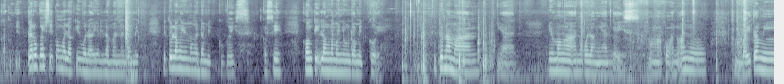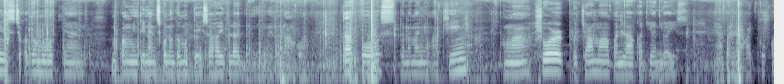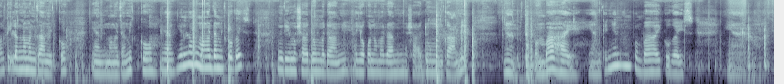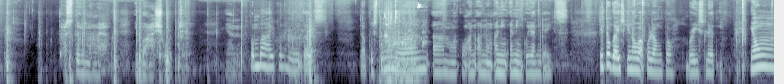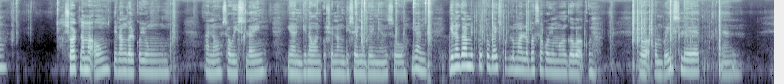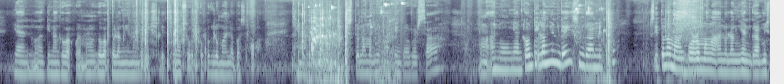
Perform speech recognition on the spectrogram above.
cabinet. Pero guys, itong malaki, wala yan laman na damit. Ito lang yung mga damit ko guys. Kasi, kaunti lang naman yung damit ko eh. Ito naman, yan. Yung mga ano ko lang yan guys. Mga kung ano-ano. Vitamins, tsaka gamot. Yan. Pang maintenance ko ng gamot guys sa high blood. Meron na ako. Tapos, ito naman yung aking mga short, pajama, panlakad yan guys. Yan, panlakad ko. Konti lang naman gamit ko. Yan, mga damit ko. Yan, yan lang mga damit ko guys. Hindi masyadong madami. Ayoko na madaming masyadong gamit. Yan, ito pambahay. Yan, ganyan ang pambahay ko guys. Yan. Tapos ito yung mga iba short. Yan, pambahay ko lang yun guys. Tapos ito naman, ah, mga kung ano-anong aning-aning ko yan guys. Ito guys, ginawa ko lang to. Bracelet. Yung short na maong, tinanggal ko yung ano, sa waistline. Yan, ginawan ko siya ng design na ganyan. So, yan. Ginagamit ko to guys pag lumalabas ako yung mga gawa ko. Gawa kong bracelet. Yan. Yan, mga ginagawa ko. Mga gawa ko lang yan ng bracelet. Sinusuot ko pag lumalabas ako. Yan. Gusto naman yung aking drawer sa mga ano, yan. Kaunti lang yan guys, yung gamit ko. Kasi ito naman, puro mga ano lang yan, gamit.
